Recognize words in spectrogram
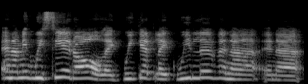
And I mean, we see it all. Like we get like we live in a in a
